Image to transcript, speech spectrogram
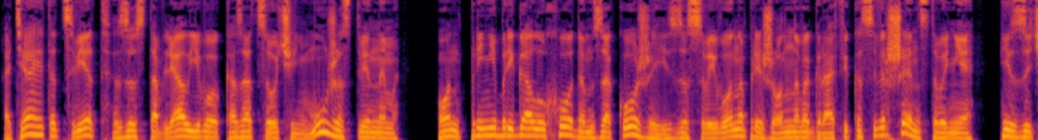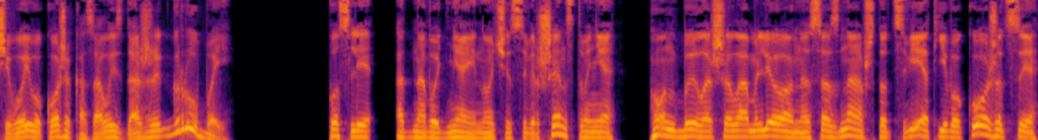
Хотя этот цвет заставлял его казаться очень мужественным, он пренебрегал уходом за кожей из-за своего напряженного графика совершенствования, из-за чего его кожа казалась даже грубой. После одного дня и ночи совершенствования он был ошеломлен, осознав, что цвет его кожицы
